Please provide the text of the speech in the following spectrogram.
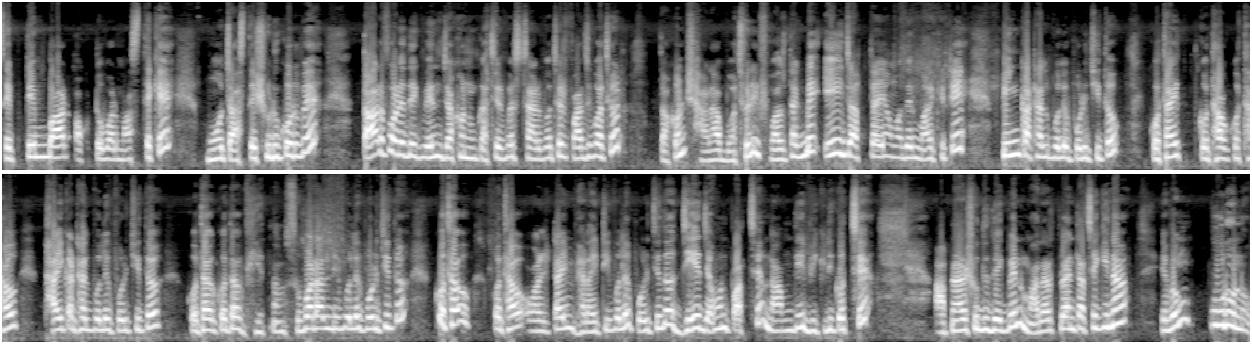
সেপ্টেম্বর, অক্টোবর মাস থেকে মোচ আসতে শুরু করবে। তারপরে দেখবেন যখন গাছের বয়স চার বছর, পাঁচ বছর তখন সারা বছরই ফল থাকবে। এই জাতটাই আমাদের মার্কেটে পিঙ্ক কাঁঠাল বলে পরিচিত। কোথায়, কোথাও কোথাও থাই কাঁঠাল বলে পরিচিত। কোথাও কোথাও ভিয়েতনাম সুপার আর্লি বলে পরিচিত। কোথাও কোথাও অল টাইম ভ্যারাইটি বলে পরিচিত। যে যেমন পাচ্ছে নাম দিয়ে বিক্রি করছে। আপনারা শুধু দেখবেন মাদার প্ল্যান্ট আছে কিনা এবং পুরনো,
